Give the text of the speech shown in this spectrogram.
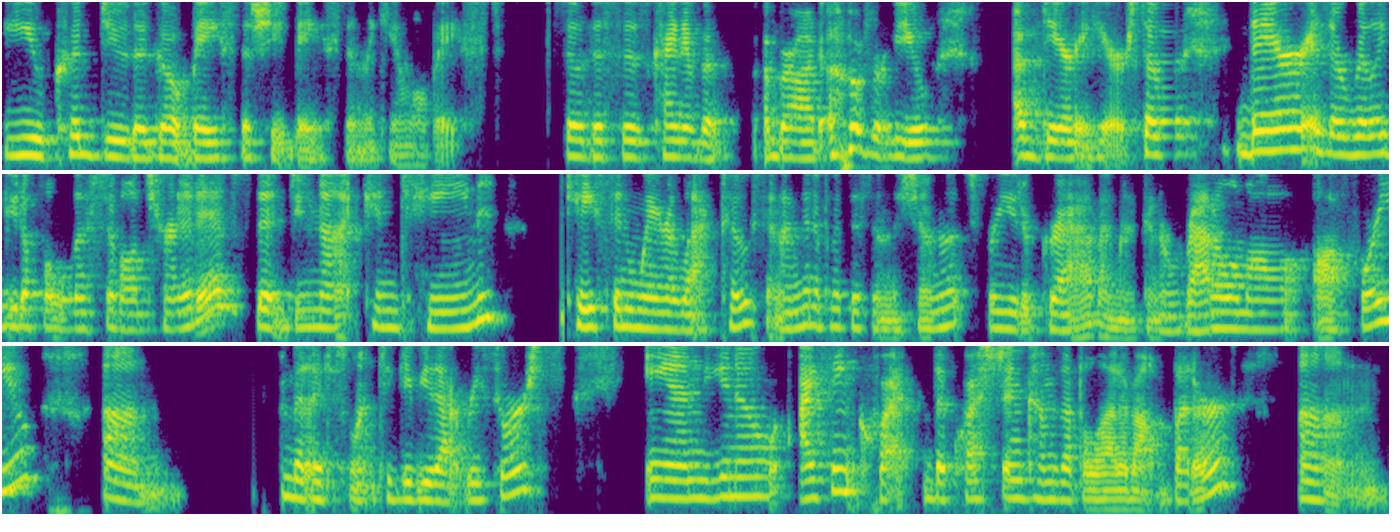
you could do the goat based, the sheep based, and the camel based. So, this is kind of a, a broad overview of dairy here. So, there is a really beautiful list of alternatives that do not contain casein, or lactose. And I'm going to put this in the show notes for you to grab. I'm not going to rattle them all off for you. Um, but I just want to give you that resource. And, you know, I think que- the question comes up a lot about butter. Um,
